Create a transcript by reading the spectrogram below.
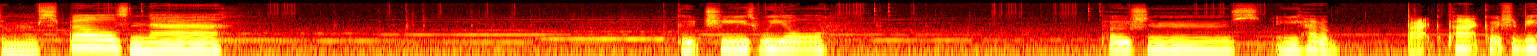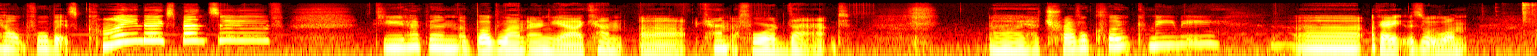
some spells, nah. Cheese wheel. Potions. You have a backpack, which should be helpful, but it's kind of expensive. Do you happen a bug lantern? Yeah, I can't. Uh, can't afford that. Uh, a travel cloak, maybe. Uh, okay, this is what we want.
